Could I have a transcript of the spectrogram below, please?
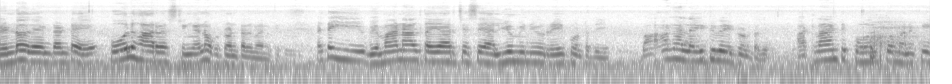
రెండోది ఏంటంటే పోల్ హార్వెస్టింగ్ అని ఒకటి ఉంటుంది మనకి. అంటే ఈ విమానాలు తయారు చేసే అల్యూమినియం రేక్ ఉంటుంది. బాగా లైట్ వెయిట్ ఉంటుంది. అట్లాంటి పోల్తో మనకి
